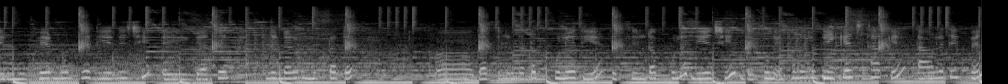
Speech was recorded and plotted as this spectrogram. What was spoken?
এর মুখের মধ্যে দিয়ে দিয়েছি এই গ্যাসের সিলিন্ডারের মুখটাতে। গ্যাস সিলিন্ডারটা খুলে দিয়ে সিলটা খুলে দিয়েছি। দেখুন, এখানে যদি লিকেজ থাকে, তাহলে দেখবেন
